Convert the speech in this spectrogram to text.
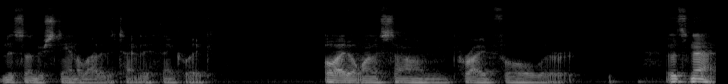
misunderstand a lot of the time. They think like, "Oh, I don't want to sound prideful," or it's not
